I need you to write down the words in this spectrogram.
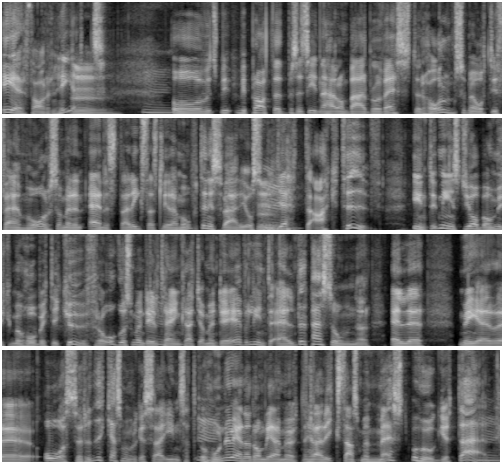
erfarenhet. Och vi, vi pratade precis innan här om Barbro Westerholm som är 85 år, som är den äldsta riksdagsledamoten i Sverige och som är jätteaktiv. Inte minst jobbar hon mycket med hbtq-frågor som en del tänker att ja men det är väl inte äldre personer eller mer eh, årsrika som man brukar säga insatt. Och hon är en av de ledamöterna i hela riksdagen som är mest på hugget där.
